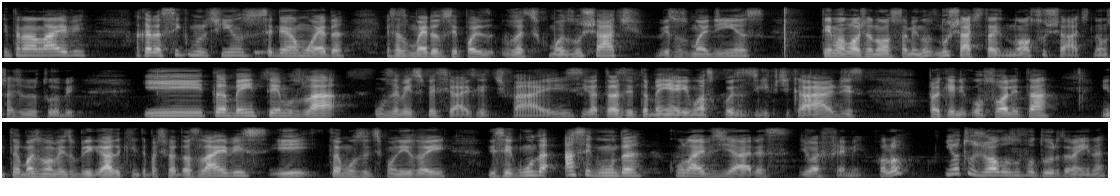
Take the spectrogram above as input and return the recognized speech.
entrar na live, a cada 5 minutinhos você ganha uma moeda. Essas moedas você pode usar esses comandos no chat, ver suas moedinhas. Tem uma loja nossa também no, no chat, tá? No nosso chat, não no chat do YouTube. E também temos lá uns eventos especiais que a gente faz. E vai trazer também aí umas coisas de gift cards para quem de console, tá? Então, mais uma vez, obrigado quem está participando das lives. E estamos disponíveis aí de segunda a segunda com lives diárias de Warframe. Falou? E outros jogos no futuro também, né?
